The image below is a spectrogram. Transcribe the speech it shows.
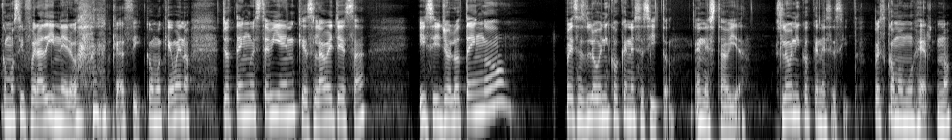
como si fuera dinero, casi. Como que, bueno, yo tengo este bien que es la belleza y si yo lo tengo, pues es lo único que necesito en esta vida. Es lo único que necesito, pues como mujer, ¿no?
